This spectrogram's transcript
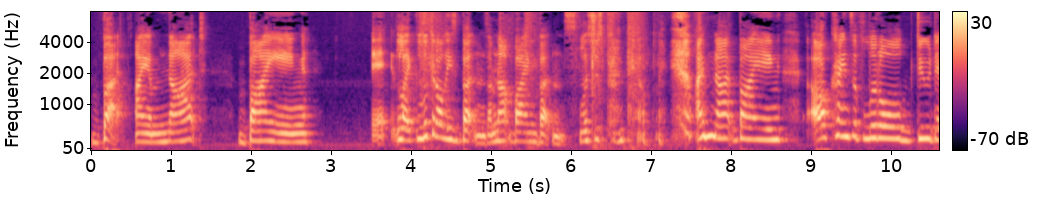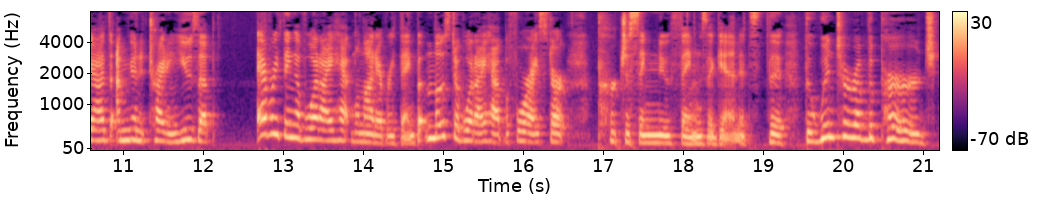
But I am not buying eh, like look at all these buttons. I'm not buying buttons. Let's just put it that way. I'm not buying all kinds of little doodads. I'm going to try to use up everything of what i have well not everything but most of what i have before i start purchasing new things again. It's the the winter of the purge.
